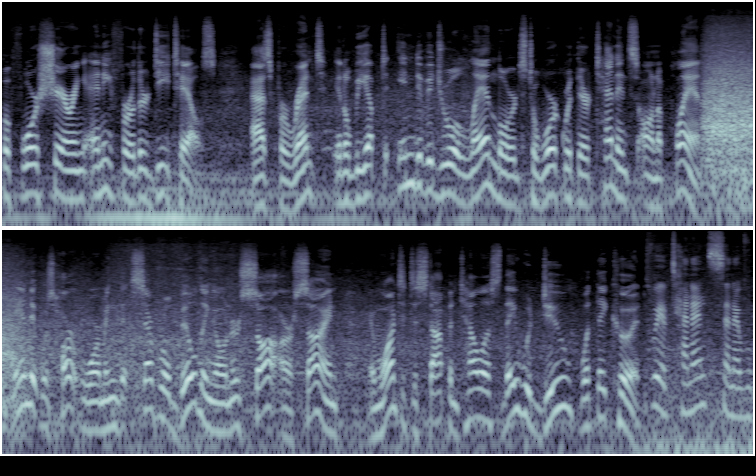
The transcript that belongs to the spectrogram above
before before sharing any further details. As for rent, it'll be up to individual landlords to work with their tenants on a plan. And it was heartwarming that several building owners saw our sign and wanted to stop and tell us they would do what they could. We have tenants, and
